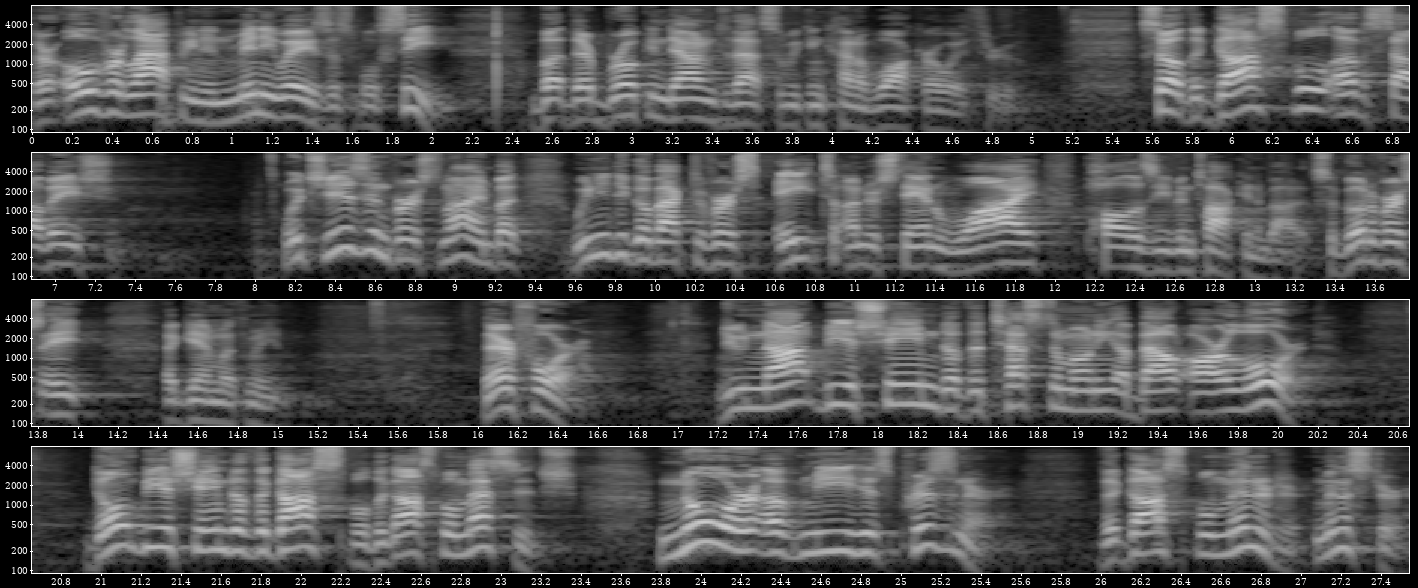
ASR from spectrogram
they're overlapping in many ways, as we'll see, but they're broken down into that so we can kind of walk our way through. So the gospel of salvation, which is in verse 9, but we need to go back to verse 8 to understand why Paul is even talking about it. So go to verse 8 again with me. Therefore, do not be ashamed of the testimony about our Lord. Don't be ashamed of the gospel, the gospel message, nor of me, his prisoner the gospel minister,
